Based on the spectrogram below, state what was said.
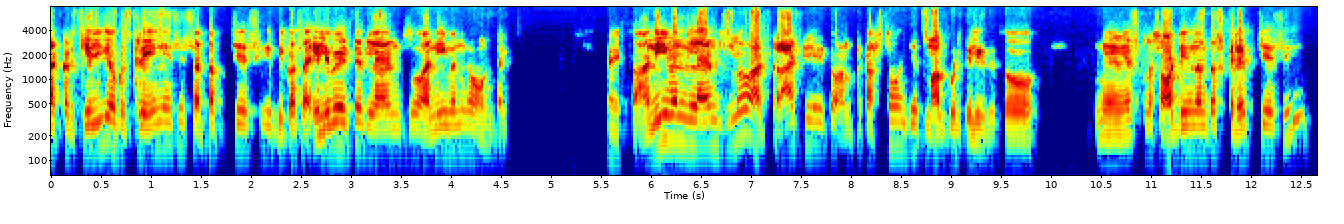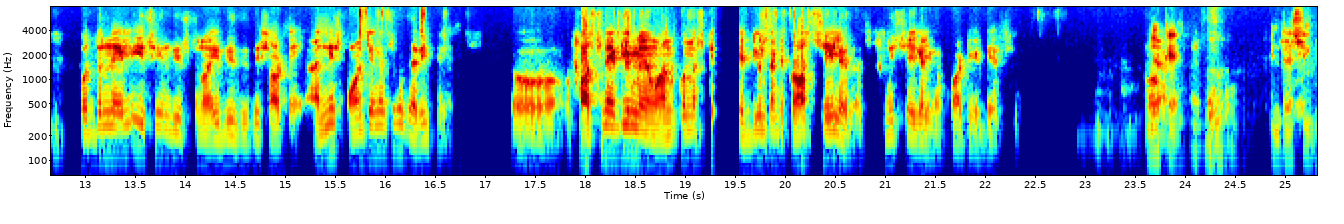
అక్కడికి వెళ్ళి ఒక క్రెయిన్ వేసి సెటప్ చేసి బికాస్ ఎలివేటెడ్ ల్యాండ్స్ అన్ఈవెన్గా ఉంటాయి. అన్ఈవెన్ ల్యాండ్స్లో ఆ ట్రాక్ లేయటం అంత కష్టం అని చెప్పి మాకు కూడా తెలియదు. సో మేము వేసుకున్న షార్ట్ డిజైన్ అంతా స్క్రేప్ చేసి పొద్దున్న వెళ్ళి ఈ సీన్ తీస్తున్నాం. ఇది ఇది షార్ట్ అన్ని స్పాంటేనియస్గా జరిగిపోయినాయి. సో ఫార్చునేట్లీ మేము అనుకున్న షెడ్యూల్ కంటే క్రాస్ చేయలేదు. ఫినిష్ చేయగలిగాం forty eight days okay interesting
